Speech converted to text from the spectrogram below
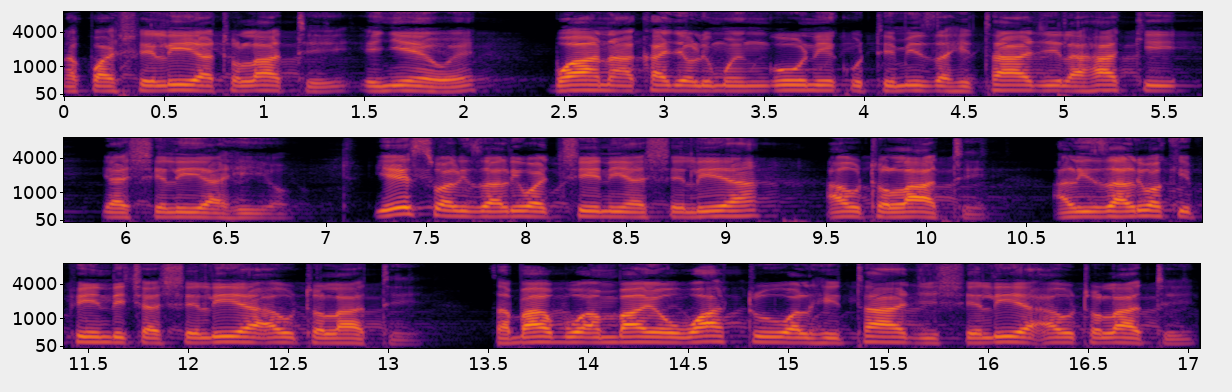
na kwa sheria torati yenyewe bwana akaja ulimwenguni kutimiza hitaji la haki ya sheria hiyo. Yesu alizaliwa chini ya sheria au torati. Alizaliwa kipindi cha sheria au torati. Sababu ambayo watu walihitaji sheria au torati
